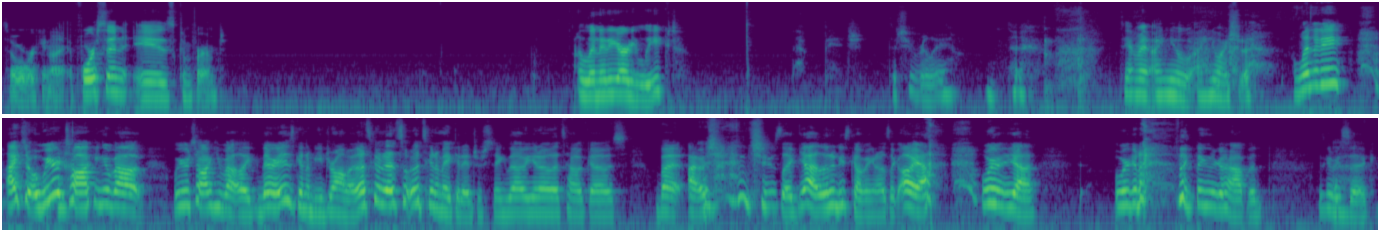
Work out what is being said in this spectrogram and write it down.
So we're working on it. Forsen is confirmed. Alinity already leaked. That bitch. Did she really? Damn it! I knew. I knew I should have. Alinity. I t- we were talking about we were talking about like there is gonna be drama. That's gonna that's what's gonna make it interesting though. You know that's how it goes. But I was she was like yeah Linity's coming and I was like oh yeah we're yeah we're gonna like things are gonna happen. It's gonna be sick.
